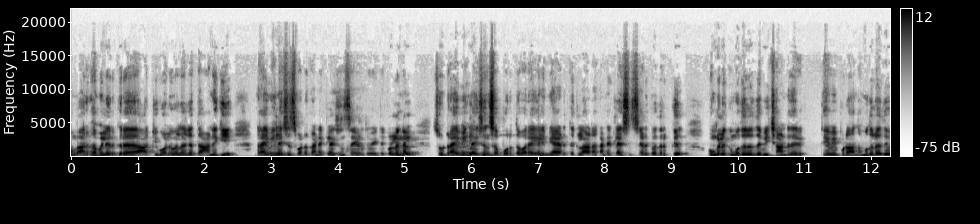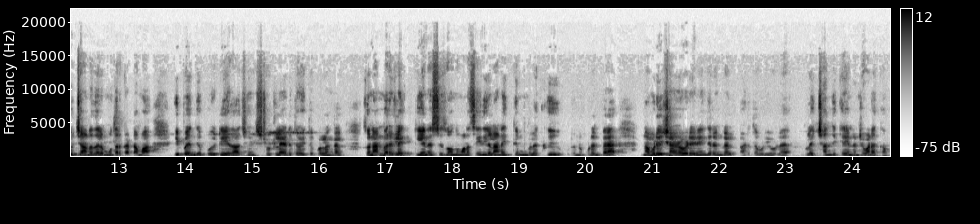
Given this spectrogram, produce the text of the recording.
உங்கள் அருகாமையில் இருக்கிற ஆர்டிஓ அலுவலகத்தை அணுகி டிரைவிங் லைசன்ஸ் மற்றும் கண்டக்ட் லைசன்ஸை எடுத்து வைத்துக் கொள்ளுங்கள். ஸோ டிரைவிங் லைசன்ஸை பொறுத்தவரை எளிமையாக எடுத்துக்கலாம். ஆனால் கண்டக்ட் லைசன்ஸ் எடுப்பதற்கு உங்களுக்கு முதலுதவி சான்றிதழ் தேவைப்படும். அந்த முதலுதவி சான்றிதழ் முதற்கட்டமாக இப்போ இந்த போயிட்டு ஏதாச்சும் இன்ஸ்டியூட்டில் எடுத்து வைத்துக் கொள்ளுங்கள். ஸோ நண்பர்களே டிஎன்எஸ்டி சொந்தமான செய்திகள் அனைத்தும் உங்களுக்கு உடனுக்குடன் பெற நம்முடைய சேனலோடு இணைந்திருங்கள். அடுத்த வீடியோவில் உங்களை சந்திக்கிறேன். நன்றி வணக்கம்.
